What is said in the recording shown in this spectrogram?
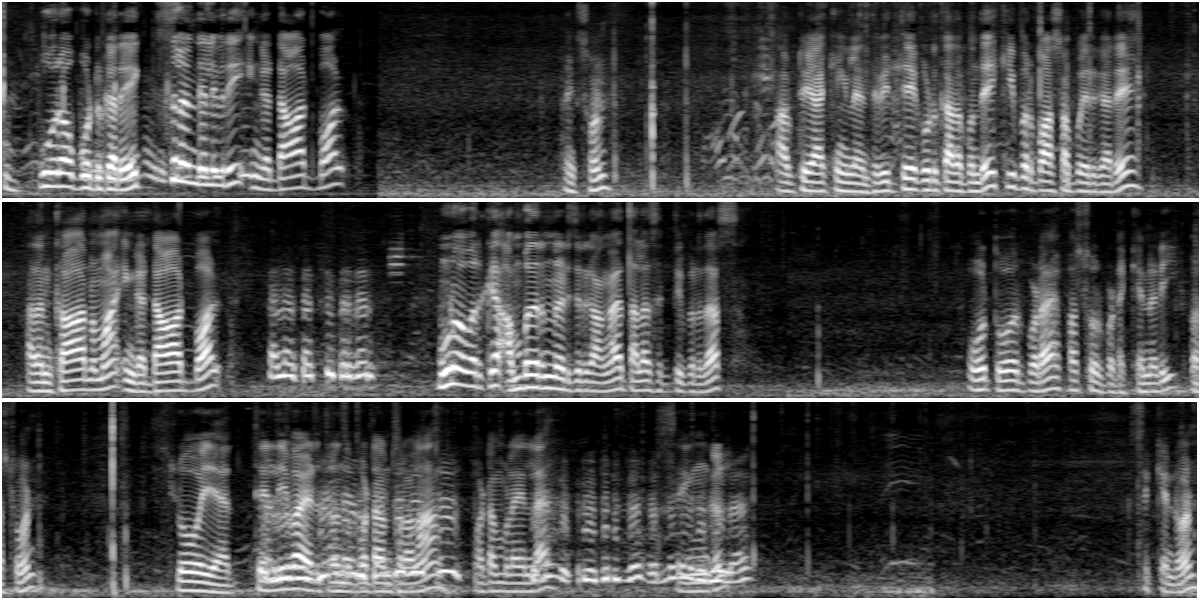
சூப்பராக போட்டிருக்காரு. எக்ஸலன்ட் டெலிவரி இங்கே டாட் பால் நெக்ஸ்ட் ஒன் அப்படி ஆக்கிங் லென்த் வித்தே கொடுக்காத பந்தே. கீப்பர் பாஸாக போயிருக்காரு. அதன் காரணமாக இங்கே டாட் பால் மூணு ஓவருக்கு ஐம்பது ரன் அடிச்சிருக்காங்க. தலை சக்தி பிரதர்ஸ் ஓர்த் ஓவர் பட ஃபஸ்ட் ஓவர் பட கென்னடி ஃபர்ஸ்ட் ஒன் ஸ்லோயர் தெளிவாக எடுத்து வந்து போட்டான்னு சொல்லலாம். பட்டம் லைனில் சிங்கிள் செகண்ட் ஒன்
